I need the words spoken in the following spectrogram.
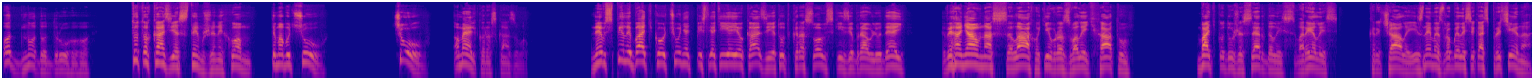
Одно до другого. Тут оказія з тим женихом. Ти, мабуть, чув? Чув. Омелько розказував. Не вспіли батько очунять після тієї оказії. Тут Красовський зібрав людей, виганяв нас з села, хотів розвалить хату. Батько дуже сердились, сварились, кричали, і з ними зробилась якась причина.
